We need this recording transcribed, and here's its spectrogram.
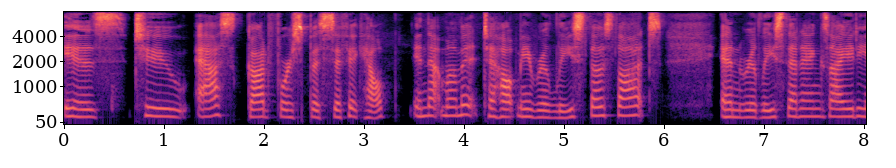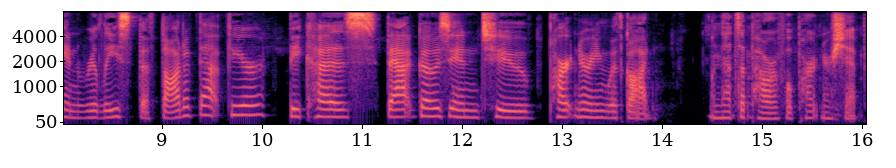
is to ask God for specific help in that moment to help me release those thoughts and release that anxiety and release the thought of that fear because that goes into partnering with God. And that's a powerful partnership.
